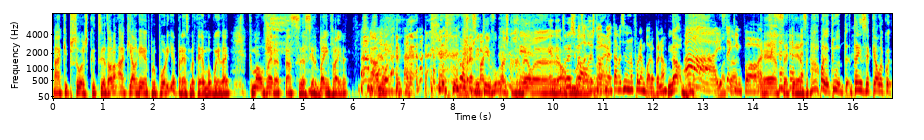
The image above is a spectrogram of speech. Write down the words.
Há aqui pessoas que te adoram. Há aqui alguém a propor, e parece-me até uma boa ideia, que Malveira passe a ser bem-veira. Ah, boa. Eu acho positivo, acho que revela é da tua alguma. Mas escola. olha, estão a é? comentar, mas ainda não foram embora, para não? Não, Ah, isso é que importa. essa é que é essa. Olha, tu t- tens aquela coisa.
